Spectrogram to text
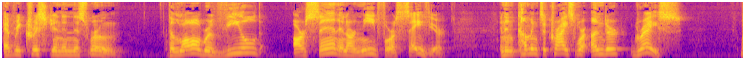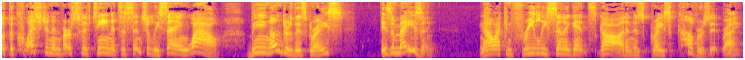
Every Christian in this room, the law revealed our sin and our need for a Savior. And in coming to Christ, we're under grace. But the question in verse 15, it's essentially saying, wow, being under this grace is amazing. Now I can freely sin against God and His grace covers it, right?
